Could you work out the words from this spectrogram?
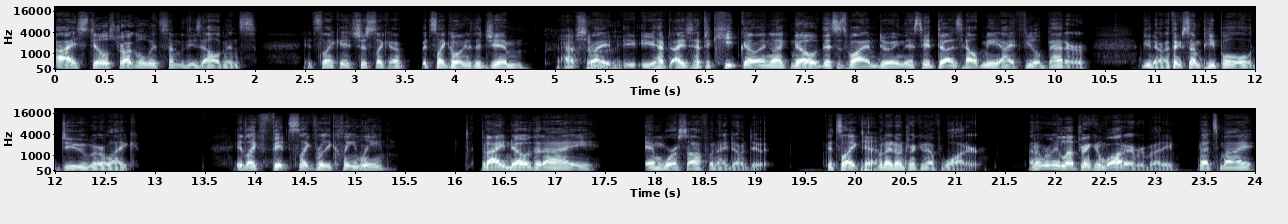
I still struggle with some of these elements. It's like it's just like a it's like going to the gym, Absolutely. right? You- have to I just have to keep going. Like, no, this is why I'm doing this. It does help me. I feel better. You know, I think some people do or like it like fits like really cleanly, but I know that I am worse off when I don't do it. It's like Yeah. when I don't drink enough water. I don't really love drinking water, everybody. That's my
